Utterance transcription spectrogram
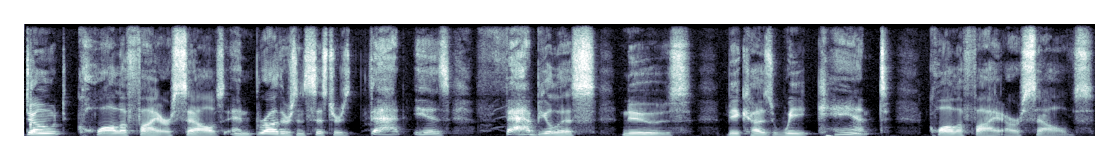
don't qualify ourselves. And, brothers and sisters, that is fabulous news because we can't qualify ourselves.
